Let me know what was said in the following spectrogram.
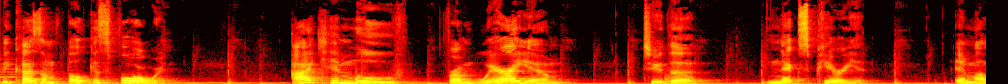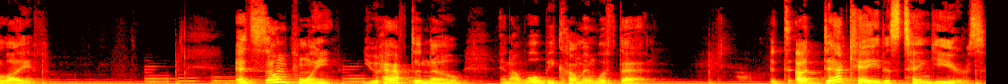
because I'm focused forward, I can move from where I am to the next period in my life. At some point, you have to know, and I will be coming with that. A decade is 10 years.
